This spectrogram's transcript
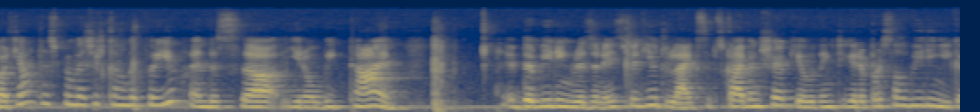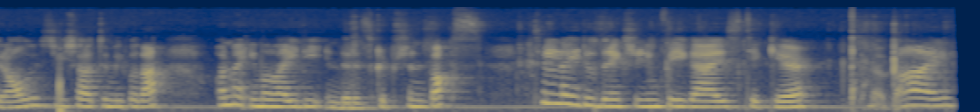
But yeah that's pretty much it coming up for you in this uh, you know week time. If the reading resonates with you to like subscribe and share. If you're willing to get a personal reading you can always reach out to me for that on my email id in the description box. Till i do the next reading for you guys take care. Bye bye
